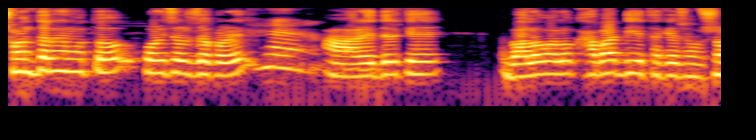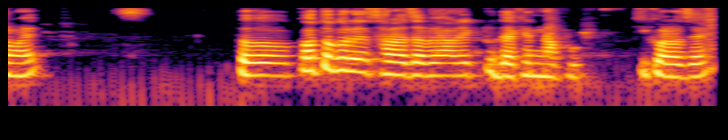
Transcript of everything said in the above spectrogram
সন্তানের মতো পরিচর্যা করে। হ্যাঁ। আর এদেরকে ভালো ভালো খাবার দিয়ে থাকে সব সময় তো কত করে ছাড়া যাবে? আর একটু দেখেন না আপু কি করা যায়?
